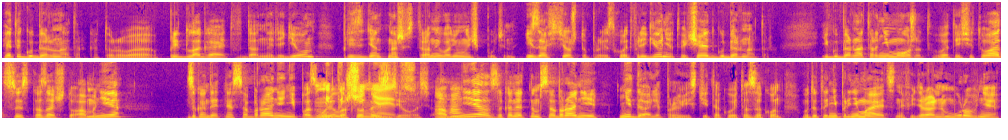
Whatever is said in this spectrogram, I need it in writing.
Это губернатор, которого предлагает в данный регион президент нашей страны Владимир Владимирович Путин. И за все, что происходит в регионе, отвечает губернатор. И губернатор не может в этой ситуации сказать, что «а мне законодательное собрание не позволило что-то сделать. Ага. А мне в законодательном собрании не дали провести такой-то закон. Вот это не принимается на федеральном уровне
